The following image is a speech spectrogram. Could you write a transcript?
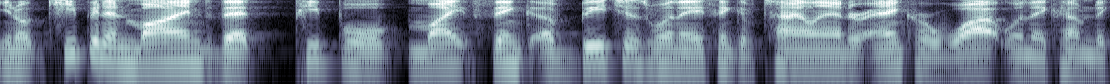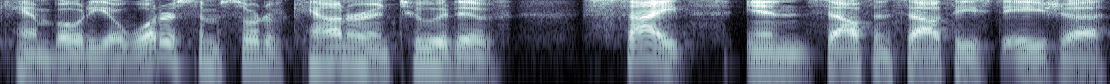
you know, keeping in mind that people might think of beaches when they think of Thailand or Angkor Wat when they come to Cambodia. What are some sort of counterintuitive sites in South and Southeast Asia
